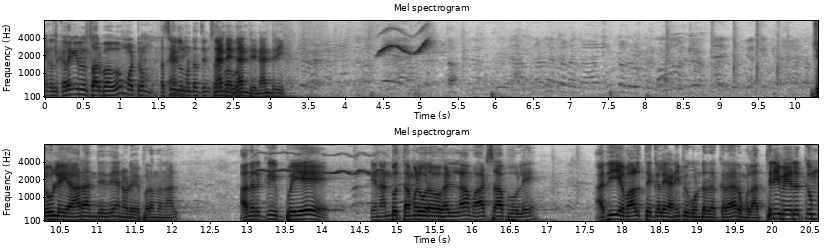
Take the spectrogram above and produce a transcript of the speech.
எங்கள் கலைஞர்கள் சார்பாகவும் மற்றும் ரசிகர்கள் மன்றத்தின் நன்றி நன்றி நன்றி. ஜூலை ஆறாம் தேதி என்னுடைய பிறந்த நாள். அதற்கு இப்பயே என் அன்பு தமிழ் உறவுகள்லாம் வாட்ஸ்அப்பிலே அதிக வாழ்த்துக்களை அனுப்பி கொண்டிருக்கிறார். உங்கள் அத்தனை பேருக்கும்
